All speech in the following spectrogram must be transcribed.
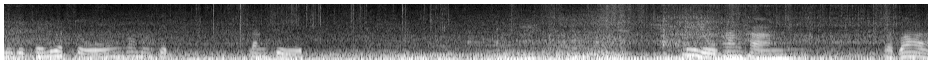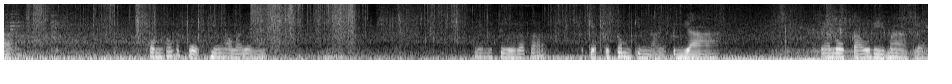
ยูริกในเลือดสูงก็มาเก็บรางจืด นี่อยู่ข้างทาง แบบว่า คนเขาก็ปลูกทิ้งเอาไว้อะนะ นี่มาเจอแล้วก็เก็บไปต้มกินหน่อยเป็นยา แก้โรคเกาต์ดีมากเลย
